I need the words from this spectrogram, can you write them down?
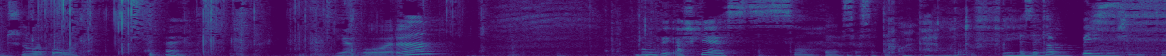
Continua boa. É. E agora... Vamos ver, acho que essa. Essa, essa tá com a cara muito feia. Essa tá bem nojenta.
